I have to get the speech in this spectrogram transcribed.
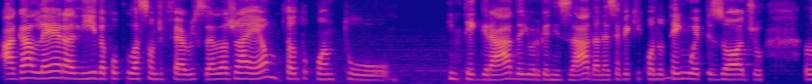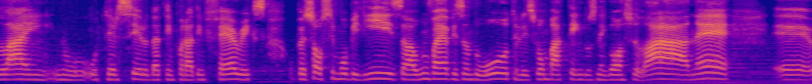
A galera ali da população de Ferrix, ela já é um tanto quanto integrada e organizada, né? Você vê que quando tem o episódio lá em, no o terceiro da temporada em Ferrix, o pessoal se mobiliza, um vai avisando o outro, eles vão batendo os negócios lá, né? É,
